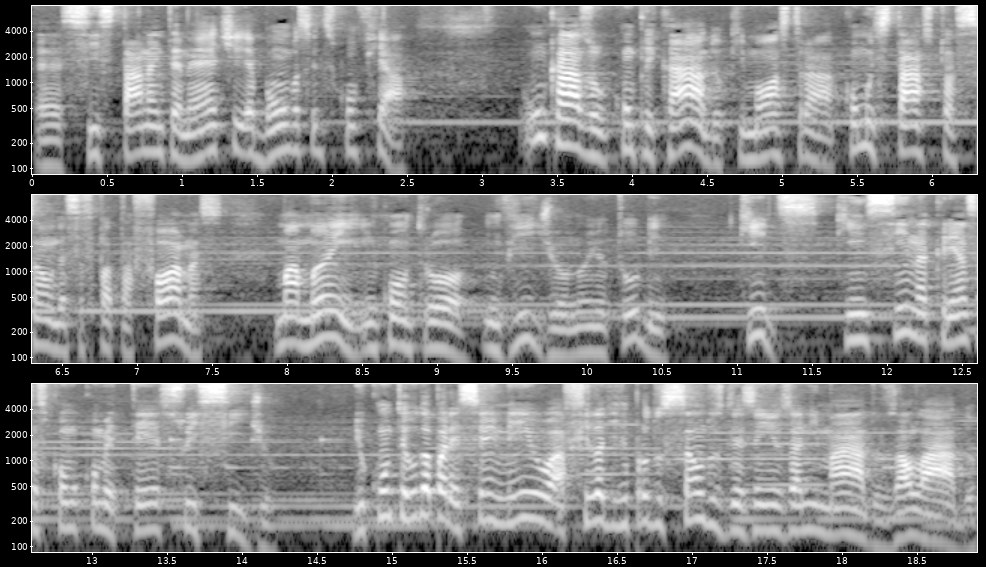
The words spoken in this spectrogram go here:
É, se está na internet, é bom você desconfiar. Um caso complicado que mostra como está a situação dessas plataformas, uma mãe encontrou um vídeo no YouTube Kids que ensina crianças como cometer suicídio. E o conteúdo apareceu em meio à fila de reprodução dos desenhos animados ao lado.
